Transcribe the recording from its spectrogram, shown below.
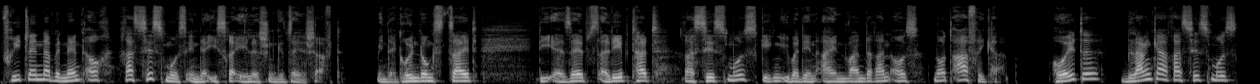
Friedländer benennt auch Rassismus in der israelischen Gesellschaft. In der Gründungszeit, die er selbst erlebt hat, Rassismus gegenüber den Einwanderern aus Nordafrika. Heute blanker Rassismus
